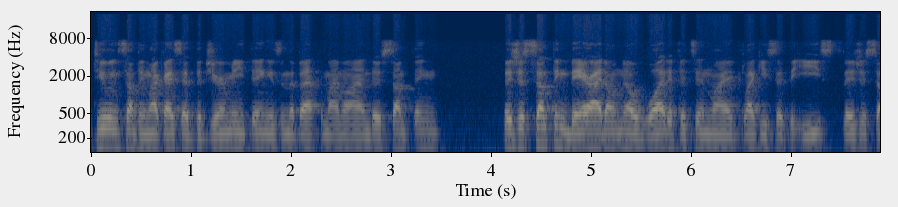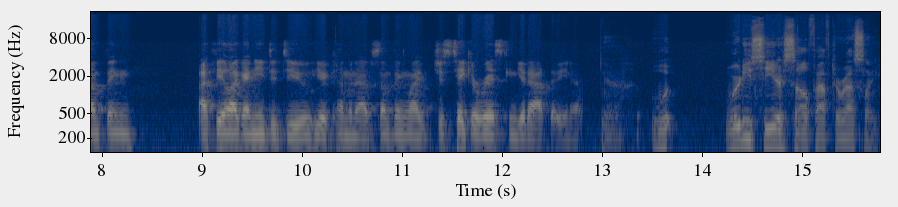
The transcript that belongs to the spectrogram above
doing something. Like I said, the Germany thing is in the back of my mind. There's something, there's just something there. I don't know what. If it's in like, like you said, the East. There's just something I feel like I need to do here coming up. Something like just take a risk and get out there, you know. Yeah. Where do you see yourself after wrestling?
